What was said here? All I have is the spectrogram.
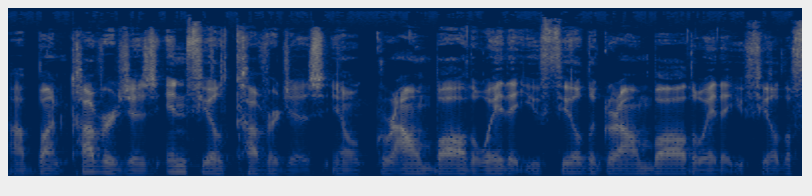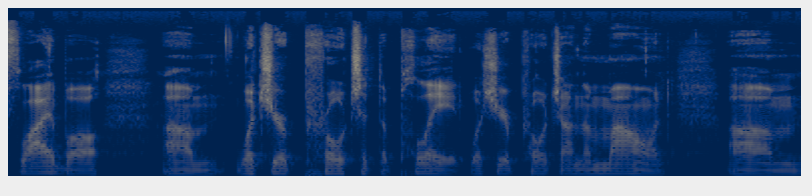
uh, bunt coverages, infield coverages, you know, ground ball, the way that you feel the ground ball, the way that you feel the fly ball, um, what's your approach at the plate, what's your approach on the mound, um,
